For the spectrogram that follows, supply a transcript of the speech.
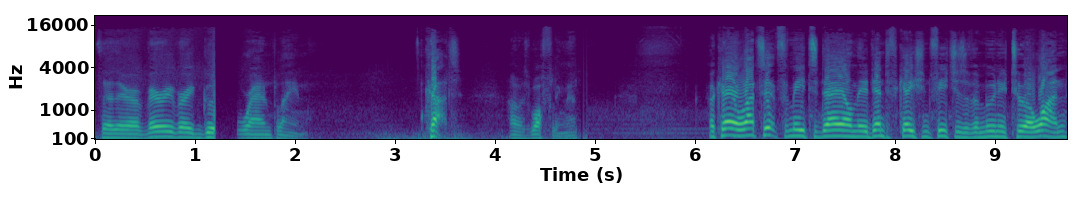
So they're a very very good round plane. Cut. I was waffling then. Okay, well that's it for me today on the identification features of a Mooney 201.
